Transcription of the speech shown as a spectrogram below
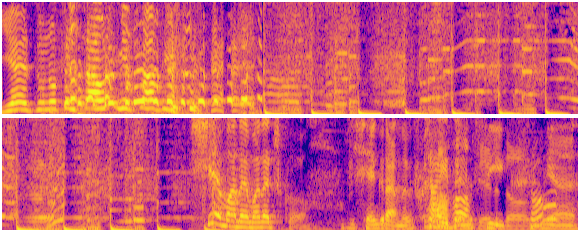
Jezu, no ten taunt mnie zabił! Siemane maneczko. Dzisiaj gramy w Hide and Seek. pierdolę. Nie,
